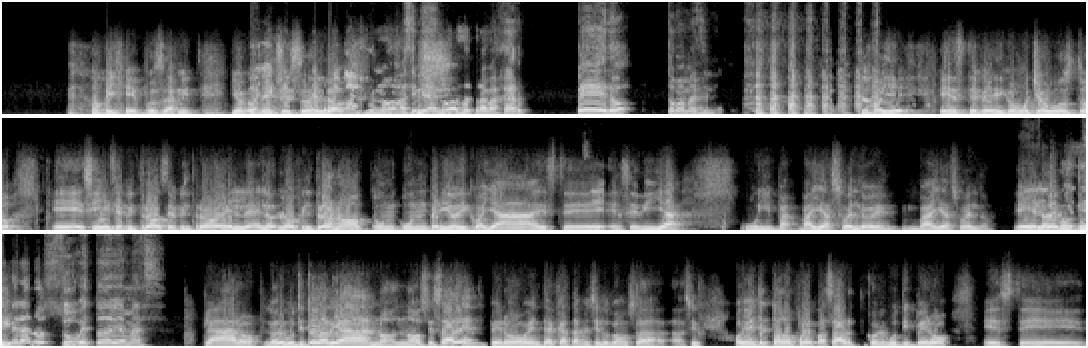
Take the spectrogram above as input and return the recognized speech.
Oye, pues a mí, yo con ese sueldo. ¿no? Así, mira, no vas a trabajar, pero toma más dinero. Oye, este, con mucho gusto. Eh, sí, se filtró, se filtró, el, lo, filtró, ¿no? Un, periódico allá este, en Sevilla. Uy, vaya sueldo, ¿eh? Vaya sueldo. Eh, lo de Guti. verano sube todavía más. Claro, lo de Guti todavía no, no se sabe, pero obviamente acá también se los vamos a, decir. Obviamente todo puede pasar con el Guti, pero este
